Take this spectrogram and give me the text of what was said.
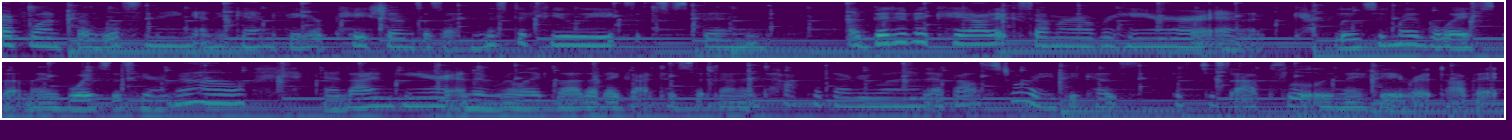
Everyone for listening and again for your patience as I've missed a few weeks. It's just been a bit of a chaotic summer over here and I kept losing my voice, but my voice is here now and I'm here and I'm really glad that I got to sit down and talk with everyone about story because it's just absolutely my favorite topic.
